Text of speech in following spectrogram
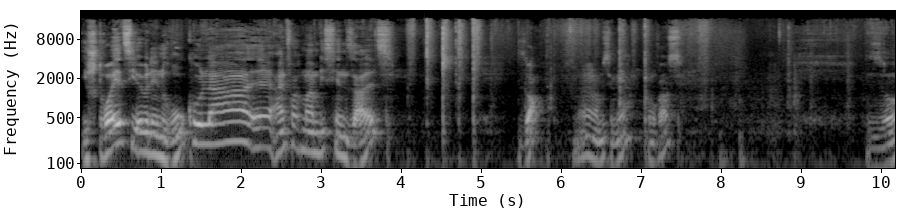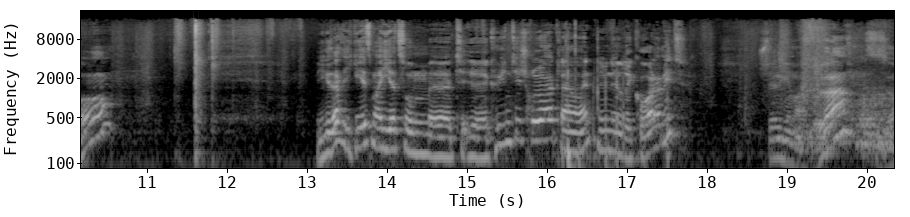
Ich streue jetzt hier über den Rucola äh, einfach mal ein bisschen Salz. So, ja, noch ein bisschen mehr, komm raus. So. Wie gesagt, ich gehe jetzt mal hier zum äh, äh Küchentisch rüber. Kleinen Moment, nehme den Rekorder mit. Stellen hier mal rüber. So.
